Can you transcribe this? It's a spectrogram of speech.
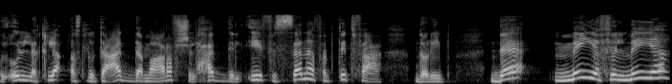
ويقول لك لا أصله تعدى ما أعرفش الحد الإيه في السنة فبتدفع ضريبة. ده 100%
